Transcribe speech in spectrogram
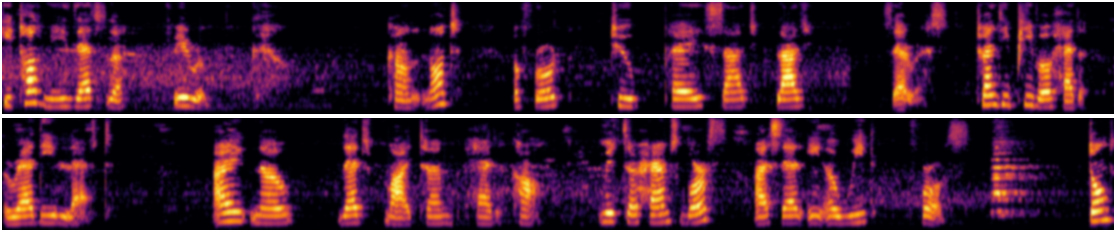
He told me that the firm cannot afford to pay such large salaries. Twenty people had already left. I know that my time had come. Mr. Harmsworth, I said in a weak voice. Don't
